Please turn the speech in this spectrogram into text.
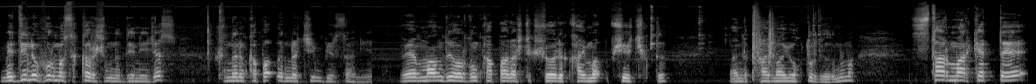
Medine hurması karışımını deneyeceğiz. Şunların kapaklarını açayım bir saniye. Ve manda yoğurdun kapağını açtık. Şöyle kaymaklı bir şey çıktı. Ben de kaymağı yoktur diyordum ama Star Market'te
